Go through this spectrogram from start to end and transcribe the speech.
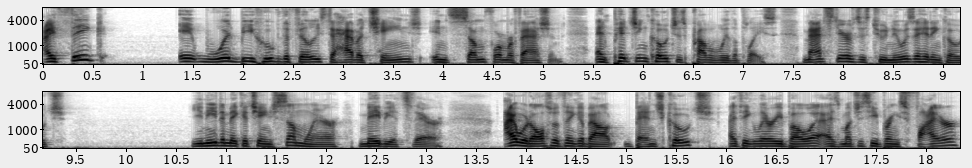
I think it would behoove the Phillies to have a change in some form or fashion. And pitching coach is probably the place. Matt Stairs is too new as a hitting coach. You need to make a change somewhere. Maybe it's there. I would also think about bench coach. I think Larry Bowa, as much as he brings fire,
